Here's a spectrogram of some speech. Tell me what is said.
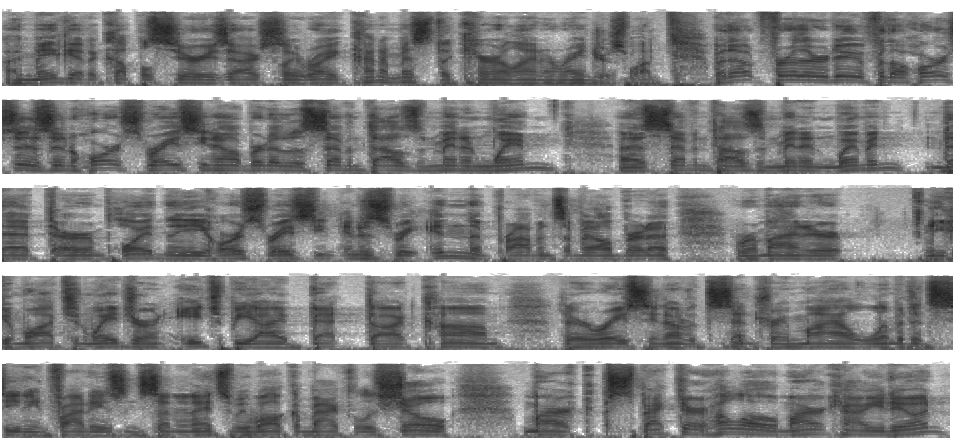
I may get a couple series actually right. Kind of missed the Carolina Rangers one. Without further ado, for the horses and horse racing, Alberta, the 7,000 men and women, uh, 7,000 men and women that are employed in the horse racing industry in the province of Alberta. Reminder, you can watch and wager on HPIBet.com. They're racing out at Century Mile, limited seating Fridays and Sunday nights. We welcome back to the show Mark Spector. Hello, Mark. How you doing?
